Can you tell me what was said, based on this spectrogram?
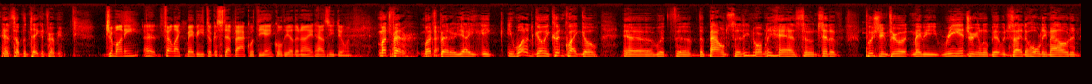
had something taken from you. Jamuni uh, felt like maybe he took a step back with the ankle the other night. How's he doing? Much better, much okay. better. Yeah, he, he, he, wanted to go. He couldn't quite go uh, with the, the bounce that he normally has. So instead of pushing him through it, maybe re-injuring a little bit, we decided to hold him out and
